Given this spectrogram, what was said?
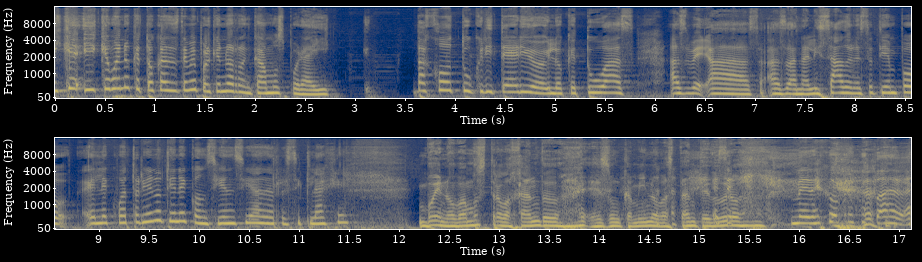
Y qué, y qué bueno que tocas este tema, ¿por qué no arrancamos por ahí? Bajo tu criterio y lo que tú has, has, has, analizado en este tiempo, ¿el ecuatoriano tiene conciencia de reciclaje? Bueno, vamos trabajando, es un camino bastante duro. me dejó preocupada.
